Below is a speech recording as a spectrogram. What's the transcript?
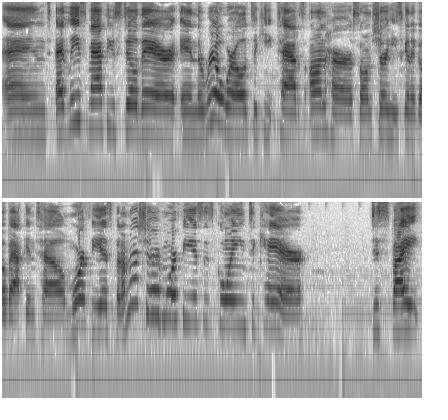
And at least Matthew's still there in the real world to keep tabs on her. So I'm sure he's going to go back and tell Morpheus. But I'm not sure if Morpheus is going to care. Despite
